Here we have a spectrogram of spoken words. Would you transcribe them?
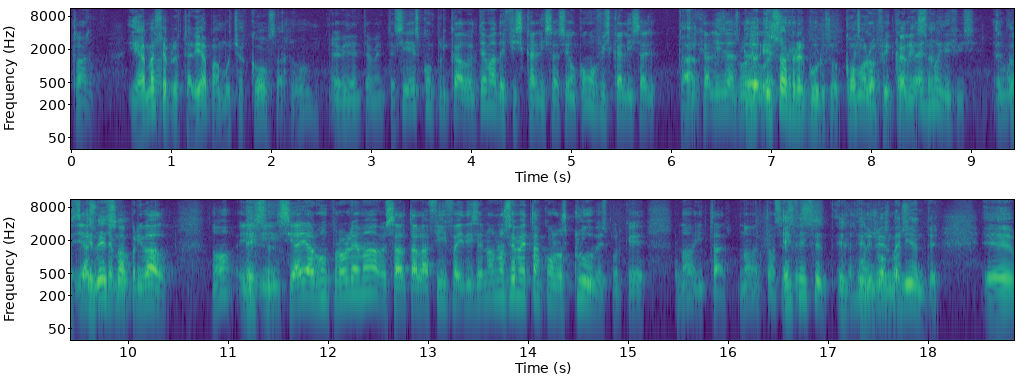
Claro. Y además se prestaría para muchas cosas, ¿no? Evidentemente. Sí, es complicado. El tema de fiscalización. ¿Cómo fiscaliza, Claro. fiscalizas luego? Esos eso? recursos, ¿cómo Es los fiscalizas? Es muy difícil. Es, Entonces, ya es un eso- tema privado. ¿no? Y, si hay algún problema, salta la FIFA y dice, no, no se metan con los clubes, porque, ¿no? Y tal. ¿no? Entonces es el, el- es el muy inconveniente. Eh,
